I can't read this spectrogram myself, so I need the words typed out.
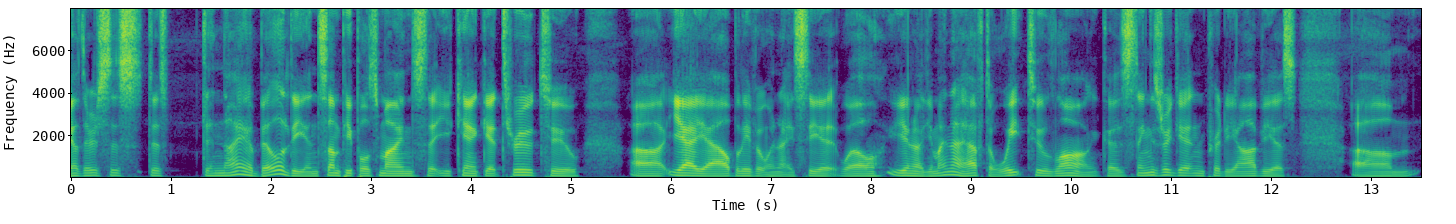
know, there's this, this deniability in some people's minds that you can't get through to. Uh, yeah, yeah, I'll believe it when I see it. Well, you know, you might not have to wait too long because things are getting pretty obvious. Um,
